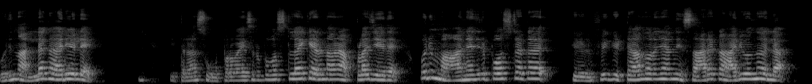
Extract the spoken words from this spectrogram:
ഒരു നല്ല കാര്യമല്ലേ? ഇത്ര സൂപ്പർവൈസർ പോസ്റ്റിലേക്കായിരുന്നു അവൻ അപ്ലൈ ചെയ്തത് ഒരു മാനേജർ പോസ്റ്റൊക്കെ ഗൾഫിൽ കിട്ടുക പറഞ്ഞാൽ നിസ്സാര കാര്യമൊന്നുമല്ല.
